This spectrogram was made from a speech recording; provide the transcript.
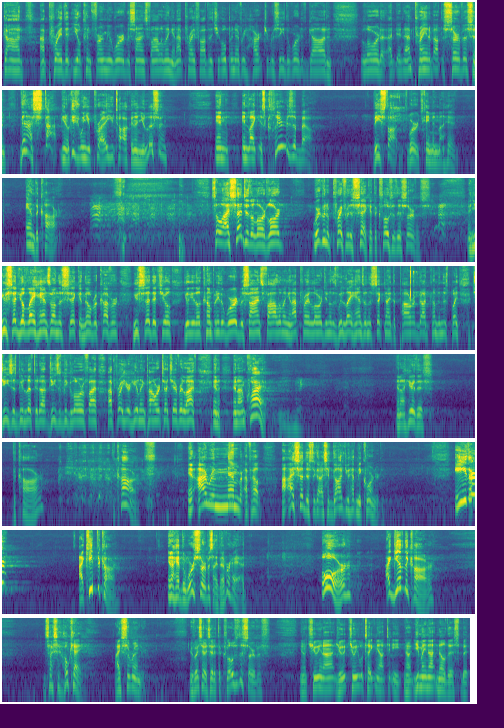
God, I pray that you'll confirm your word with signs following. And I pray, Father, that you open every heart to receive the word of God. And Lord, I, and I'm praying about the service. And then I stop, you know, because when you pray, you talk and then you listen. And, and like as clear as a bell, these thought words came in my head. And the car. so I said to the Lord, Lord, we're going to pray for the sick at the close of this service. And you said you'll lay hands on the sick and they'll recover. You said that you'll, you'll, you'll, accompany the word with signs following. And I pray, Lord, you know, as we lay hands on the sick tonight, the power of God comes in this place. Jesus be lifted up. Jesus be glorified. I pray your healing power touch every life. And, and I'm quiet. And I hear this the car, the car. And I remember, I felt, I said this to God. I said, God, you have me cornered. Either I keep the car and I have the worst service I've ever had, or I give the car. And so I said, okay, I surrender. And what I said, I said, at the close of the service, you know, Chewy and I, Chewy will take me out to eat. Now, you may not know this, but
